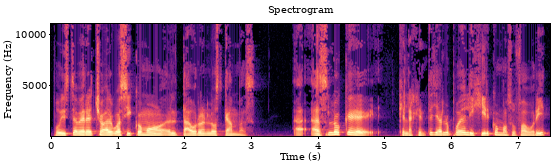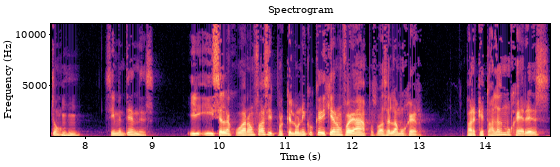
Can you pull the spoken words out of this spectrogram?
Pudiste haber hecho algo así como el Tauro en los Canvas. Ha- Haz lo que, que la gente ya lo puede elegir como su favorito. ¿Sí me entiendes? Y, y se la jugaron fácil porque lo único que dijeron fue, ah, pues va a ser la mujer. Para que todas las mujeres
